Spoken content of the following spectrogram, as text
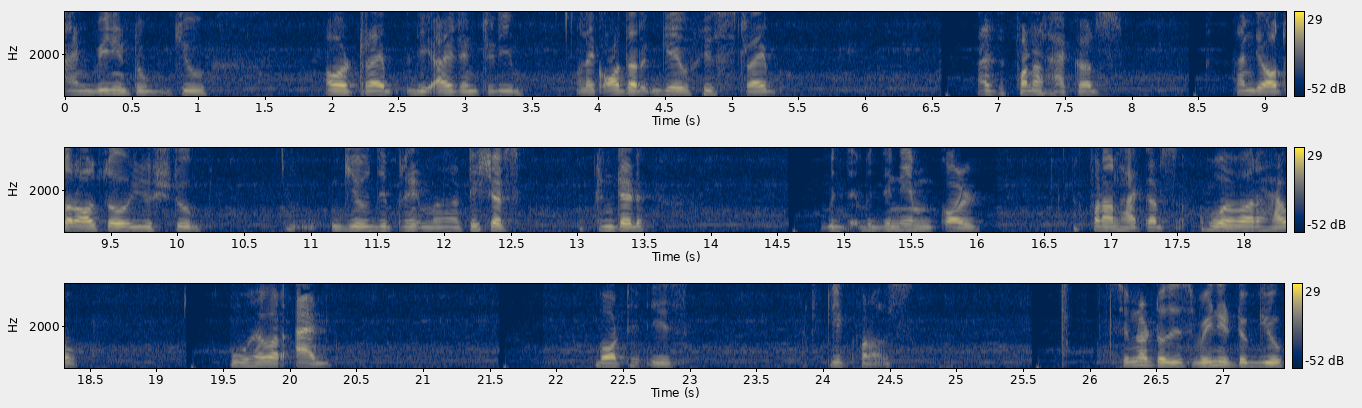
and we need to give our tribe the identity like author gave his tribe as funnel hackers. And the author also used to give the uh, t-shirts printed with, with the name called funnel hackers whoever have whoever ad bot is ClickFunnels similar to this we need to give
